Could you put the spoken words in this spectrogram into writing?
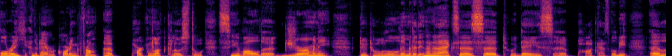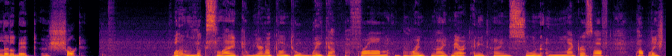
Ulrich and today I'm recording from a parking lot close to Seewalde, Germany. Due to limited internet access, uh, today's uh, podcast will be a little bit short. Well, it looks like we are not going to wake up from Print Nightmare anytime soon. Microsoft published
